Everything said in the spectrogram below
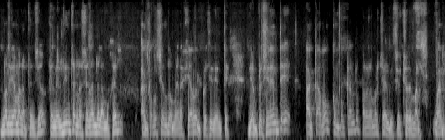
No le llama la atención. En el Día Internacional de la Mujer acabó siendo homenajeado el presidente. Y el presidente acabó convocando para la marcha del 18 de marzo. Bueno,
